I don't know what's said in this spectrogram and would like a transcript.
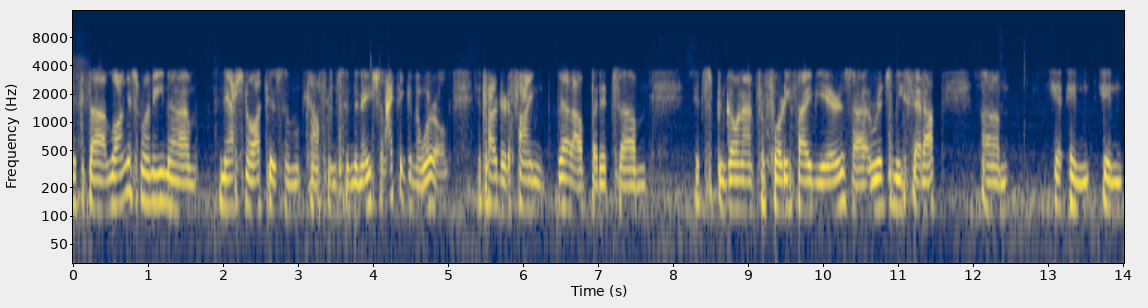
it's the longest running um, national autism conference in the nation. I think in the world. It's harder to find that out, but it's um, it's been going on for 45 years. Uh, originally set up um, in in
